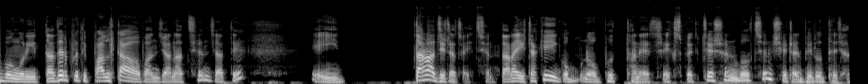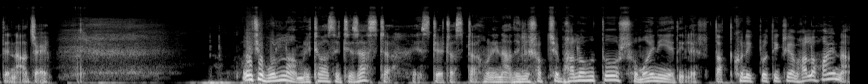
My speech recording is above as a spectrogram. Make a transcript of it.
এবং উনি তাদের প্রতি পাল্টা আহ্বান জানাচ্ছেন যাতে এই তারা যেটা চাইছেন, তারা এটাকেই গণ অভ্যুত্থানের এক্সপেকটেশন বলছেন, সেটার বিরুদ্ধে যাতে না যায়। ওই যে বললাম ইট ওয়াজ এ ডিজাস্টার এই স্ট্যাটাসটা উনি না দিলে সবচেয়ে ভালো হতো, সময় নিয়ে দিলে, তাৎক্ষণিক প্রতিক্রিয়া ভালো হয় না।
